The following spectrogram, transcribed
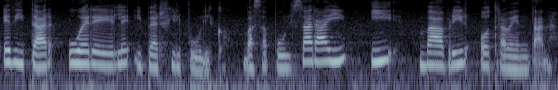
editar URL y perfil público. Vas a pulsar ahí y va a abrir otra ventana.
